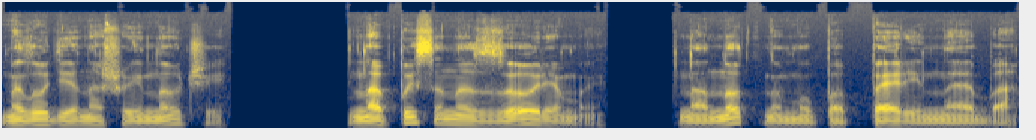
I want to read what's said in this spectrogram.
Мелодія нашої ночі написана зорями на нотному папері неба.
